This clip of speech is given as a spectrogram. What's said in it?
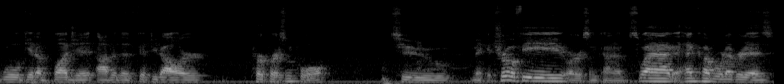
will get a budget out of the fifty dollar per person pool to make a trophy or some kind of swag, a head cover, whatever it is.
